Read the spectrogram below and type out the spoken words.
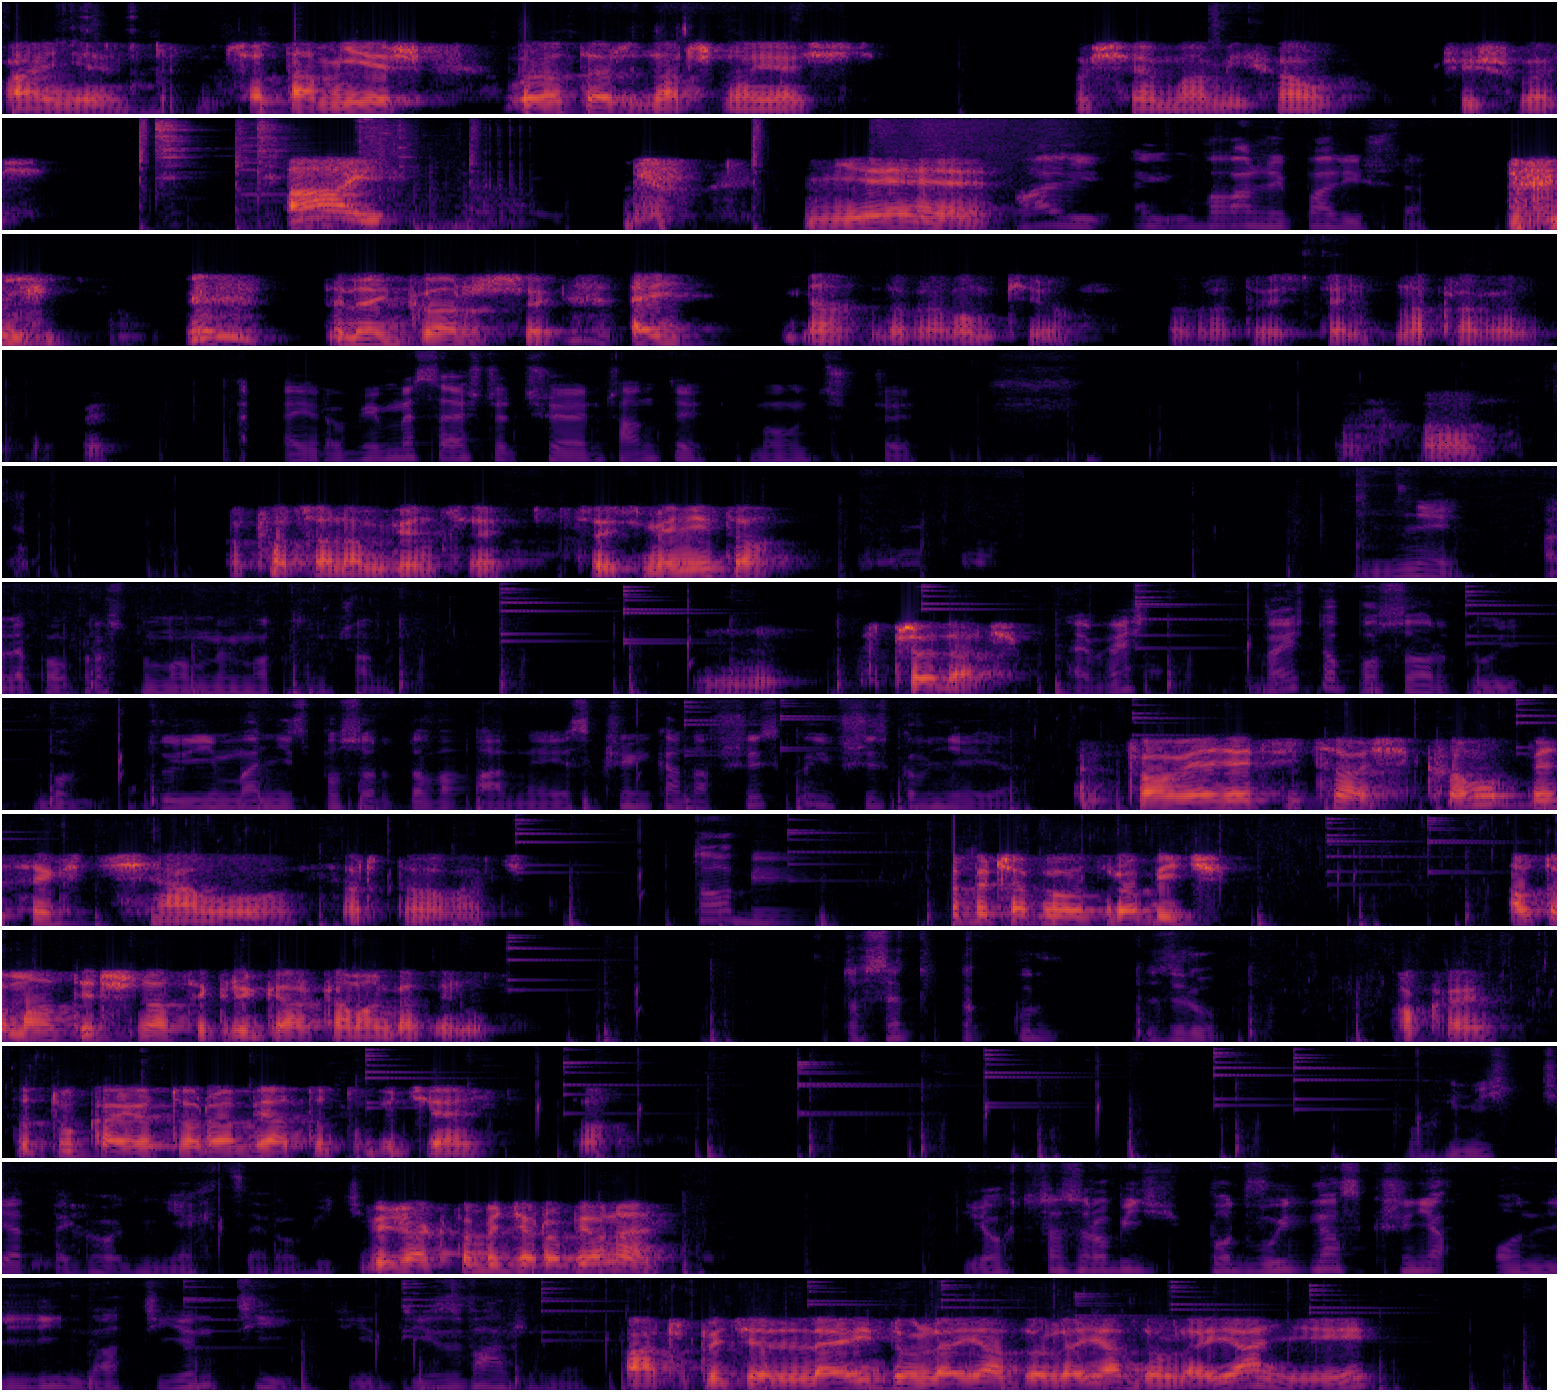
Fajnie. Co tam jesz? Bo ja też zacznę jeść. O siema, Michał. Przyszłeś. Aj! Nie! Pali, ej, uważaj, palisz się. Ty najgorszy. Ej! A, dobra, mam kilo. Dobra, to jest ten, naprawiony. Okej. Ej, robimy sobie jeszcze trzy enchanty? Mam trzy. Aha. A po co nam więcej? Coś zmieni to? Nie, ale po prostu mamy moc enchant. Mhm. Sprzedać. Ej, weź, weź to posortuj, bo tu nie ma nic posortowane. Jest skrzynka na wszystko i wszystko w niej jest. Powiedzieć ci coś. Komu by się chciało sortować? Tobie. Co by trzeba było zrobić? Automatyczna segregarka magazynów. To se to kur... zrób. Okej. To tukaj ja to robię, a to tu będzie to. Bo mi się tego nie chce robić. Wiesz jak to będzie robione? Ja chcę zrobić podwójna skrzynia only na TNT. TNT jest ważne. Patrz, będzie lej, doleja, doleja, doleja, nie?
